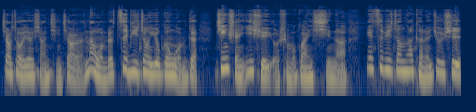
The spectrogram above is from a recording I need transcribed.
教授，我就想请教了，那我们的自闭症又跟我们的精神医学有什么关系呢？因为自闭症它可能就是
